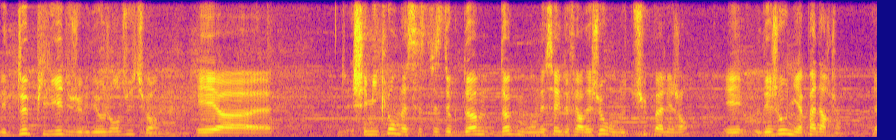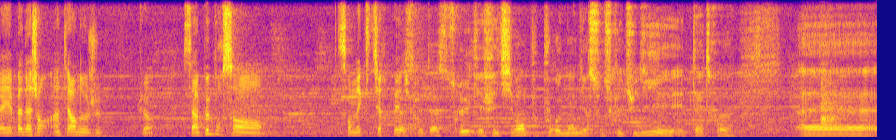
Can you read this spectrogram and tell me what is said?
les deux piliers du jeu vidéo aujourd'hui, tu vois. Mm. Et euh, chez Miklo, on a cette espèce de dogme, dogme, on essaye de faire des jeux où on ne tue pas les gens et des jeux où il n'y a pas d'argent. Il n'y a pas d'argent interne au jeu. Tu vois. C'est un peu pour s'en, s'en extirper. Parce que tu as ce truc, effectivement, pour, pour rebondir sur ce que tu dis, et, et peut-être. euh, euh,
